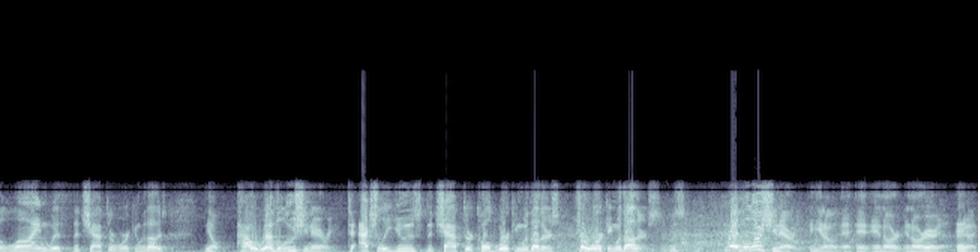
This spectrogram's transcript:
align with the chapter working with others. You know, how revolutionary to actually use the chapter called Working with Others for working with others. It was revolutionary, you know, in, in our in our area. Anyway,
